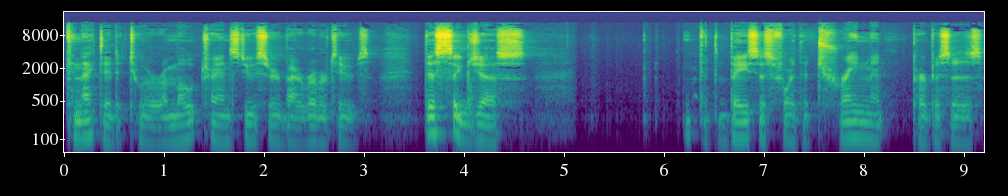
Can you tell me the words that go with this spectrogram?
connected to a remote transducer by rubber tubes. This suggests that the basis for the entrainment purposes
